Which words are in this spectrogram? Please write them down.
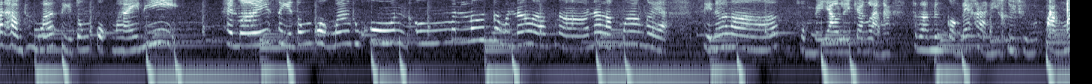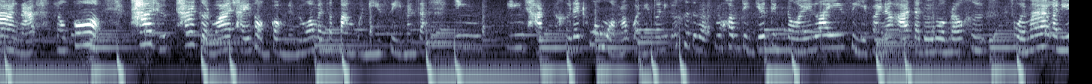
ถ้าถามถึงว่าสีตรงปกไหมนี่ เห็นไหมสีตรงปกมากทุกคนเออมันเลิศแต่มันน่ารักนะน่ารักมากเลยอะสีน่ารักผมไปยาวเลยกลางหลังอะสำหรับหนึ่งกล่องได้ขนาดนี้คือถือว่าปังมากนะ แล้วก็ถ้าถือถ้าเกิดว่าใช้สองกล่องเนี่ยไม่ว่ามันจะปังกว่านี้สีมันจะยิ่ง ยิ่งชัดคือได้ทั่วหัวมากกว่านี้ตัวนี้ก็คือจะแบบมีความติดเยอะติดน้อยไล่สีไปนะคะ แต่โดยรวมแล้วคือสวยมากอันนี้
